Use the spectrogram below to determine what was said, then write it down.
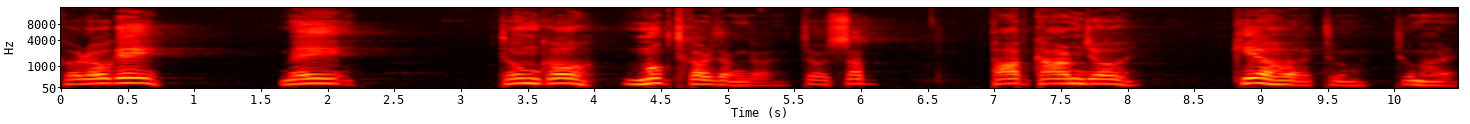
करोगे मैं तुमको मुक्त कर दूँगा तो सब पाप कर्म जो किया हुआ तुम तुम्हारे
